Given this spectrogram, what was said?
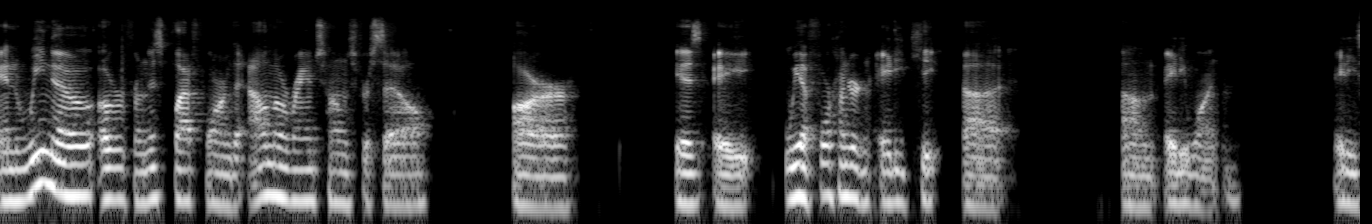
And we know over from this platform that Alamo Ranch Homes for Sale is a we have 480 key uh um 81 80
